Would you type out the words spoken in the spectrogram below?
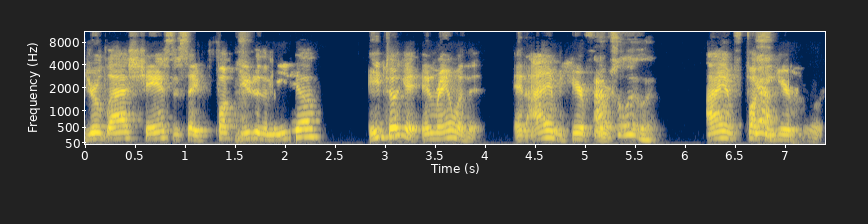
your last chance to say fuck you to the media, he took it and ran with it. And I am here for Absolutely. it. I am fucking yeah. here for it.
